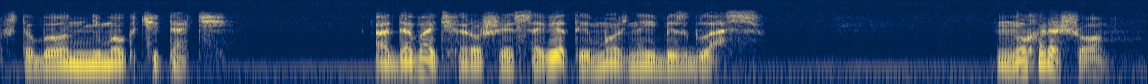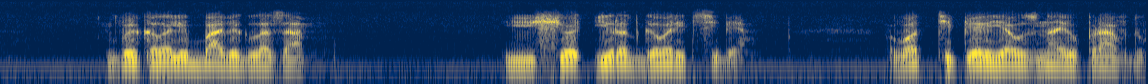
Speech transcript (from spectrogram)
чтобы он не мог читать. А давать хорошие советы можно и без глаз». Ну, хорошо. Выкололи Баве глаза. И еще Ирод говорит себе. Вот теперь я узнаю правду.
